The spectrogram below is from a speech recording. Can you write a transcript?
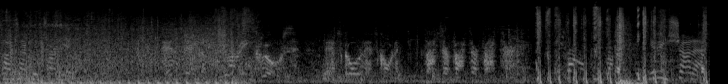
Contact with target. Let's go, let's go. Faster, faster, faster. Getting shot at.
